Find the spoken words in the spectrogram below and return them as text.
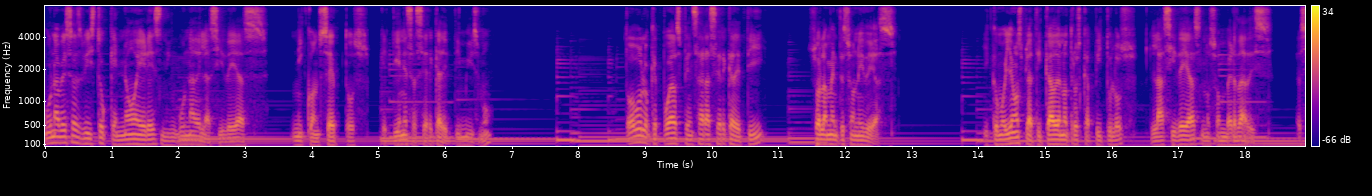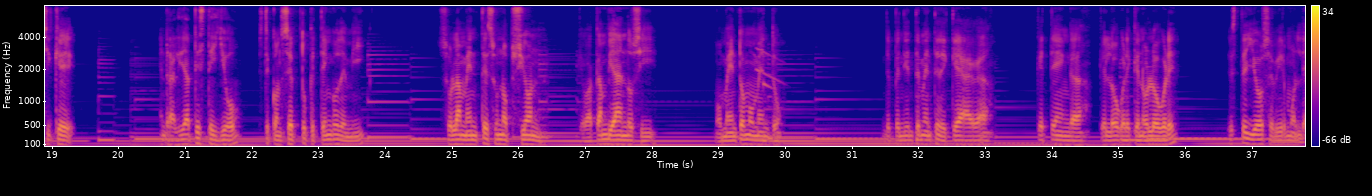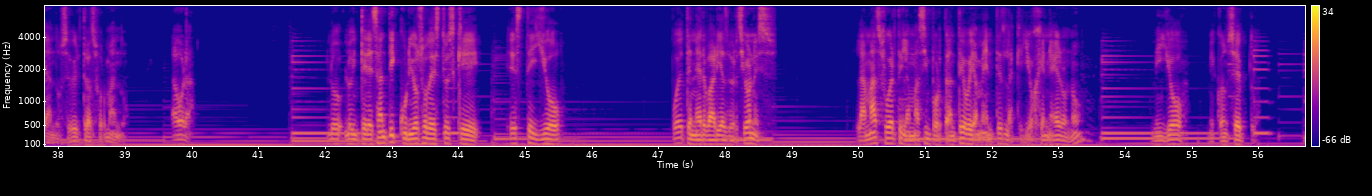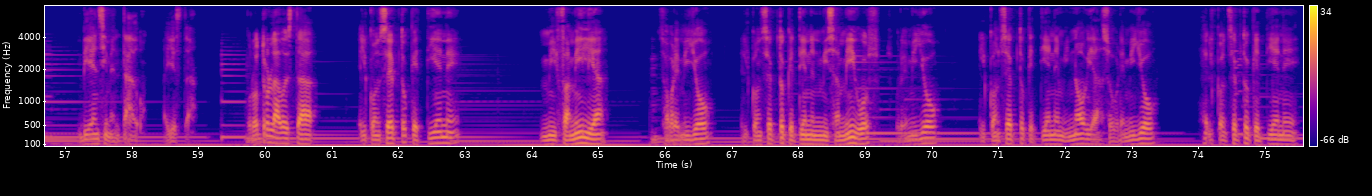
¿Alguna vez has visto que no eres ninguna de las ideas ni conceptos que tienes acerca de ti mismo? Todo lo que puedas pensar acerca de ti solamente son ideas. Y como ya hemos platicado en otros capítulos, las ideas no son verdades. Así que, en realidad este yo, este concepto que tengo de mí, solamente es una opción que va cambiando, sí, momento a momento, independientemente de qué haga, qué tenga, qué logre, qué no logre, este yo se va a ir moldeando, se va a ir transformando. Ahora, lo, lo interesante y curioso de esto es que este yo puede tener varias versiones. La más fuerte y la más importante obviamente es la que yo genero, ¿no? Mi yo, mi concepto, bien cimentado. Ahí está. Por otro lado está el concepto que tiene mi familia sobre mi yo, el concepto que tienen mis amigos sobre mi yo, el concepto que tiene mi novia sobre mi yo, el concepto que tiene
